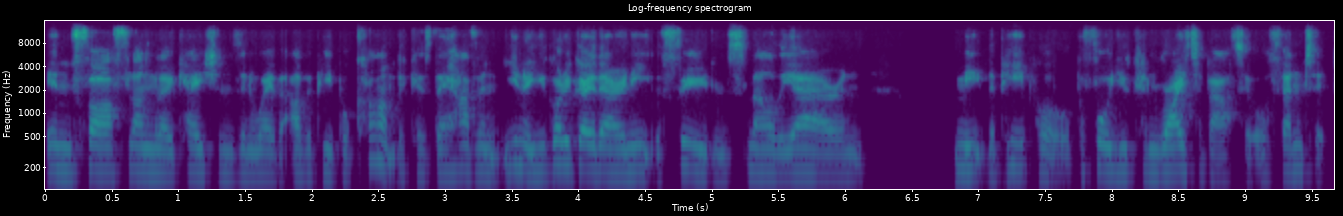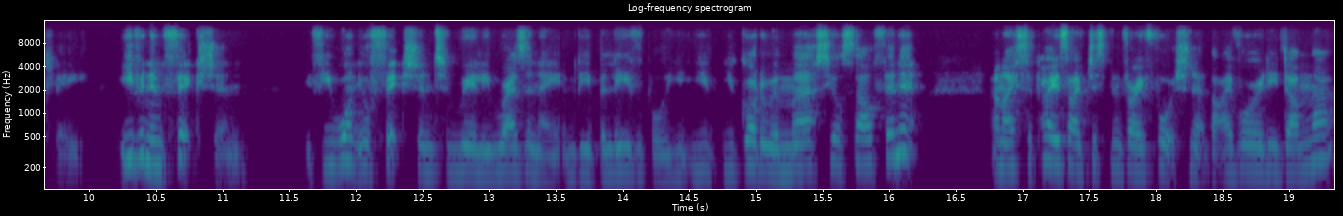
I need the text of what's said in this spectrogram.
in far-flung locations in a way that other people can't because they haven't you know you got to go there and eat the food and smell the air and meet the people before you can write about it authentically even in fiction. If you want your fiction to really resonate and be believable you, you you've got to immerse yourself in it. And i suppose i've just been very fortunate that i've already done that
